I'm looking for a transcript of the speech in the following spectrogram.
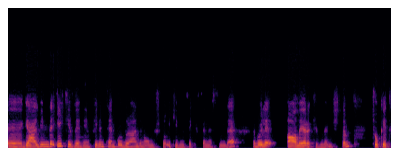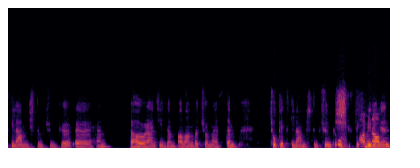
E, geldiğimde ilk izlediğim film Temple Grandin olmuştu 2008 senesinde. Ve böyle ağlayarak izlemiştim. Çok etkilenmiştim çünkü. E, hem daha öğrenciydim, alanda çömezdim. Çok etkilenmiştim. Çünkü otistik Amin abi.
